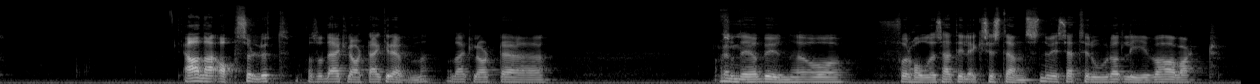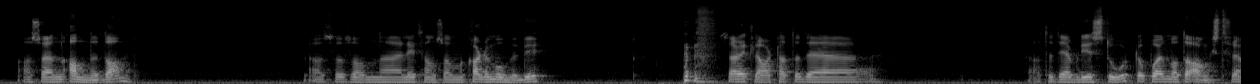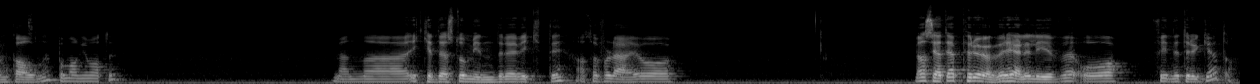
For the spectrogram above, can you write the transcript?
Ja, nei, absolutt. Altså, det er klart det er krevende. Og det er klart det Altså, det å begynne å forholde seg til eksistensen Hvis jeg tror at livet har vært altså en andedam Altså sånn eh, litt sånn som Kardemommeby Så er det klart at det At det blir stort og på en måte angstfremkallende på mange måter. Men eh, ikke desto mindre viktig. Altså, for det er jo La oss si at jeg prøver hele livet å finne trygghet. Da.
